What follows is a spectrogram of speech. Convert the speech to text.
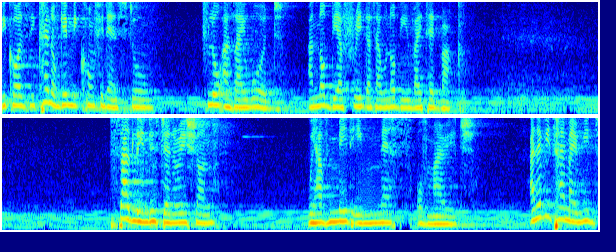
because it kind of gave me confidence to flow as I would and not be afraid that I will not be invited back. Sadly, in this generation, we have made a mess of marriage. And every time I read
